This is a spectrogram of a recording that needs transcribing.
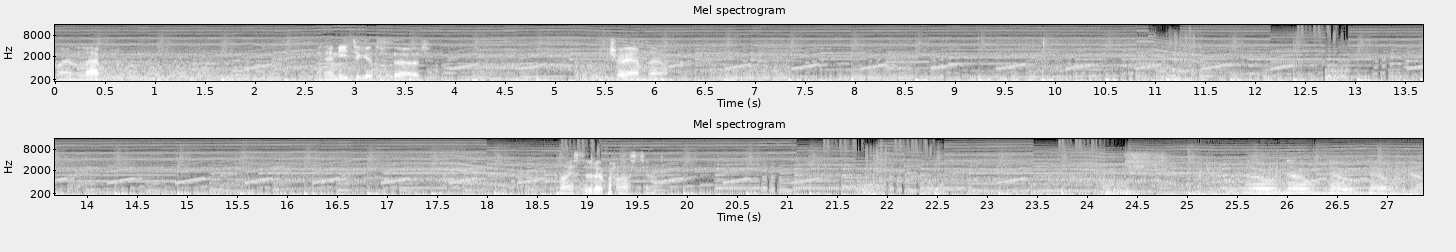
Final lap. And I need to get third. Which I am now. Nice that I passed him. No, no, no, no.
